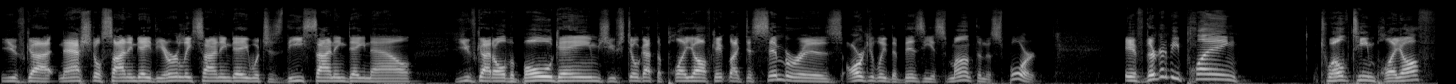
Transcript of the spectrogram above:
You've got National Signing Day, the early signing day, which is the signing day now. You've got all the bowl games. You've still got the playoff game. Like December is arguably the busiest month in the sport. If they're going to be playing 12 team playoff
